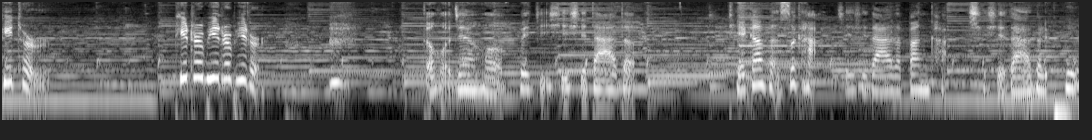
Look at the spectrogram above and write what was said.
Peter，Peter，Peter，Peter，的火箭和飞机，谢谢大家的铁杆粉丝卡，谢谢大家的办卡，谢谢大家的礼物。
